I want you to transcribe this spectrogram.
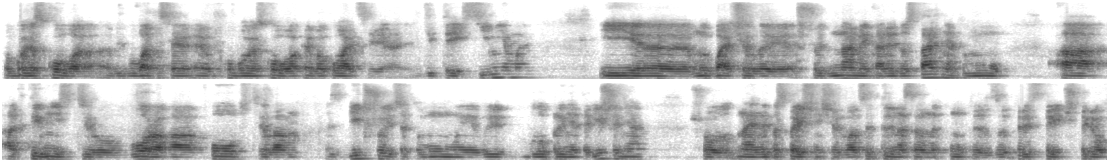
обов'язково відбуватися е, обов'язкова евакуація дітей з сім'ями. І е, ми бачили, що динаміка недостатня, тому а, активність ворога по обстрілам збільшується. Тому ми було прийнято рішення, що найнебезпечніше 23 населених пункти з 34, е,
